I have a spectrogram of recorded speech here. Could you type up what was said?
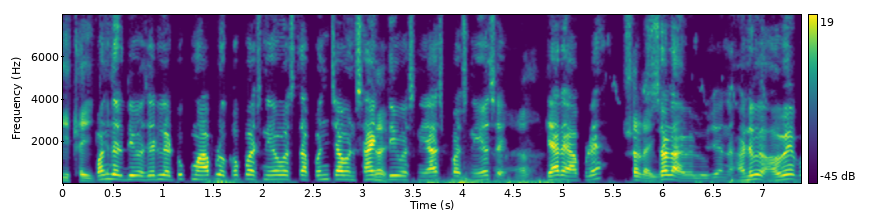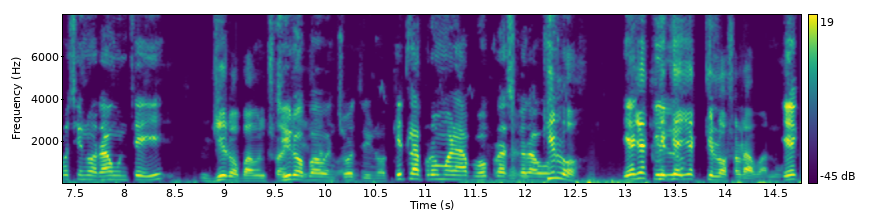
દી થઈ પંદર દિવસ એટલે ટૂંકમાં આપણો કપાસની અવસ્થા પંચાવન સાઠ. દિવસની આસપાસની હશે. ત્યારે આપણે ચડાવેલું છે. અને હવે હવે પછીનો રાઉન્ડ છે એ જીરો બાવન જીરો બાવન ચોત્રી નો કેટલા પ્રમાણે આપ વપરાશ કરાવો? કિલો. એક વીઘે કિલો. એક કિલો સડાવવાનું એક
